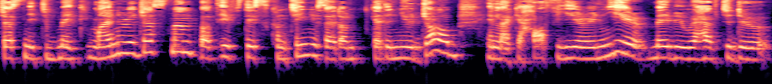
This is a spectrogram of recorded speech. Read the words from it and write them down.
just need to make minor adjustment but if this continues i don't get a new job in like a half a year and year maybe we have to do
